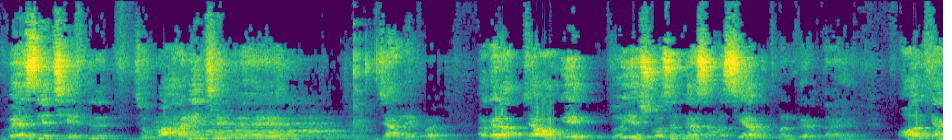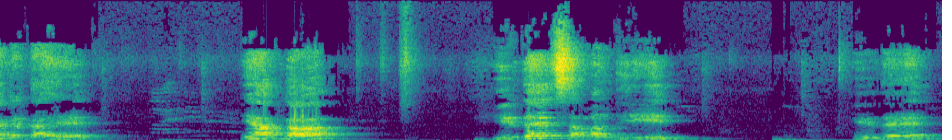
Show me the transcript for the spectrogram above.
वैसे क्षेत्र जो पहाड़ी क्षेत्र है, जाने पर। अगर आप जाओगे तो ये श्वसन का समस्या उत्पन्न करता है। और क्या करता है? ये आपका हृदय संबंधी, हृदय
